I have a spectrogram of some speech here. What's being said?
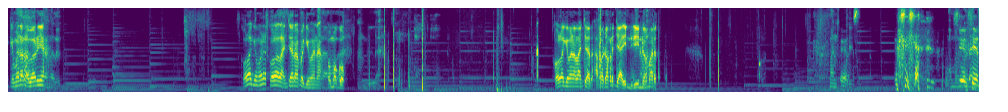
Gimana kabarnya? Sekolah gimana? Sekolah lancar apa gimana? Alhamdulillah. Oh, mogok. Alhamdulillah. Sekolah gimana lancar? Apa udah kerja di, di? Indomaret? Man, Ya. aman Sir, Sir.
